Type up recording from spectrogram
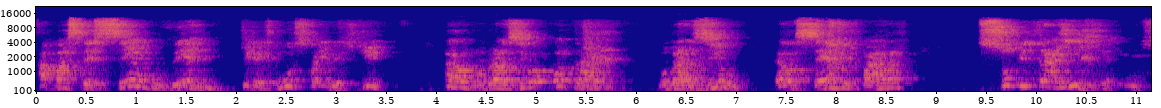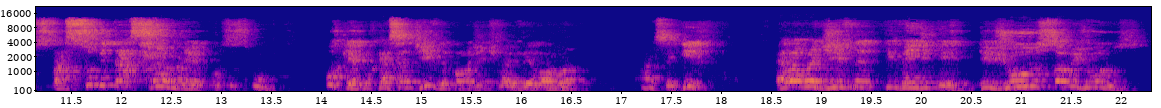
abastecer o governo de recursos para investir? Não, no Brasil é o contrário. No Brasil, ela serve para subtrair recursos, para subtração de recursos públicos. Por quê? Porque essa dívida, como a gente vai ver logo a seguir, ela é uma dívida que vem de quê? De juros sobre juros.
